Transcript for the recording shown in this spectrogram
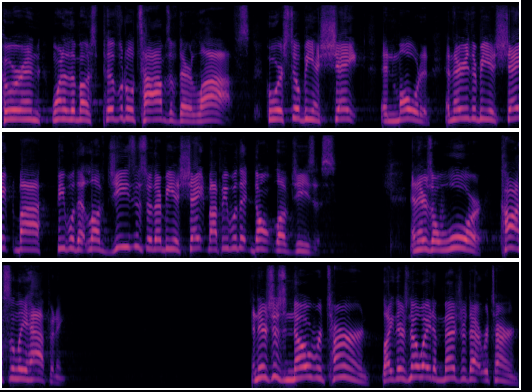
who are in one of the most pivotal times of their lives, who are still being shaped and molded, and they're either being shaped by people that love Jesus or they're being shaped by people that don't love Jesus. And there's a war constantly happening. And there's just no return. Like, there's no way to measure that return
